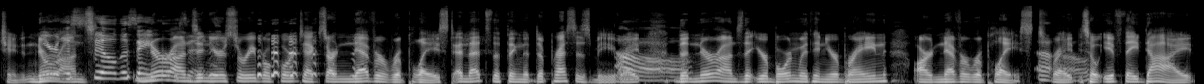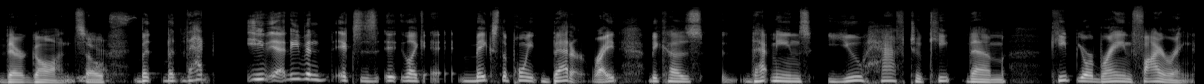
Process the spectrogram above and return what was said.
change neurons. just still the same neurons person. in your cerebral cortex are never replaced, and that's the thing that depresses me. Right, Aw. the neurons that you're born with in your brain are never replaced Uh-oh. right so if they die they're gone so Yes. but but that it even ex- it, like eh, makes the point better right because that means you have to keep them keep your brain firing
